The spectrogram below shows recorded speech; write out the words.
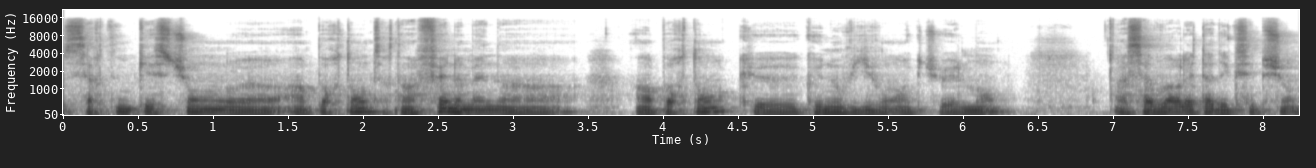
certaines questions importantes, certains phénomènes importants que, que, nous vivons actuellement, à savoir l'état d'exception.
